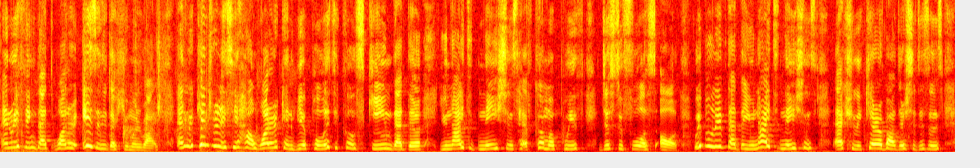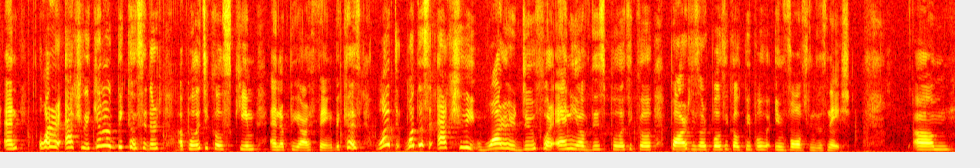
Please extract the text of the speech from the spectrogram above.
and we think that water is indeed a human right. And we can't really see how water can be a political scheme that the United Nations have come up with just to fool us all. We believe that the United Nations actually care about their citizens, and water actually cannot be considered a political scheme and a PR thing. Because what what does actually water do for any of these political parties or political people involved in this nation? Um,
